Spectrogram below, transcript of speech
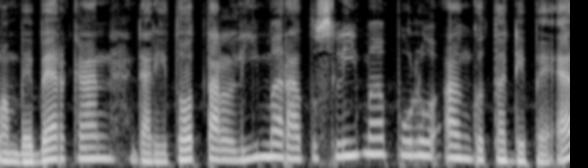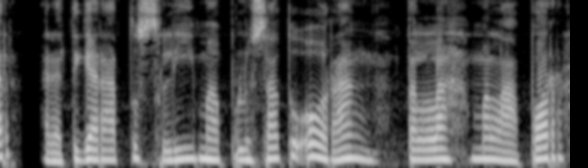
membeberkan dari total 550 anggota DPR, ada 351 orang telah melapor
